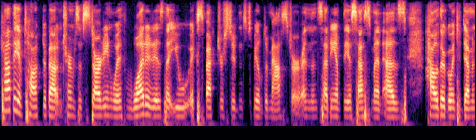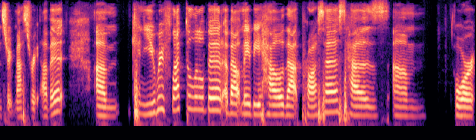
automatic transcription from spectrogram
Kathy have talked about in terms of starting with what it is that you expect your students to be able to master and then setting up the assessment as how they're going to demonstrate mastery of it. Um, can you reflect a little bit about maybe how that process has, um, or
